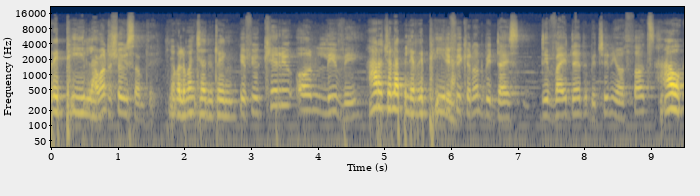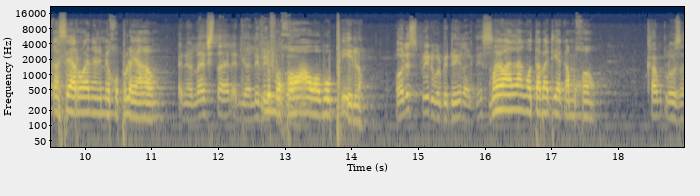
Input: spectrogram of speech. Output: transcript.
re I phela want to show you something. Ke nyako le bontšha ntweng. If you carry on living, ga re tswela pele re phela. if you cannot be dis- divided between your thoughts ga o ka se aroganya le megopolo ya gago and your lifestyle and you are living le for mokgwa God, wa wa bophelo. Holy Spirit will be doing like this. moya wa lang o taba ka mokgwao Come closer,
